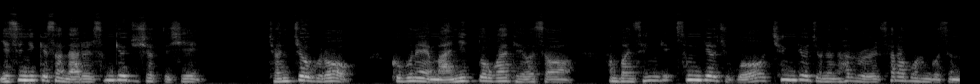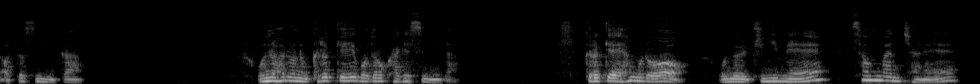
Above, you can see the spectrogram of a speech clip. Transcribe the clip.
예수님께서 나를 섬겨주셨듯이 전적으로 그분의 마니또가 되어서 한번 섬겨주고 챙겨주는 하루를 살아보는 것은 어떻습니까? 오늘 하루는 그렇게 해보도록 하겠습니다. 그렇게 함으로 오늘 주님의 성만찬에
